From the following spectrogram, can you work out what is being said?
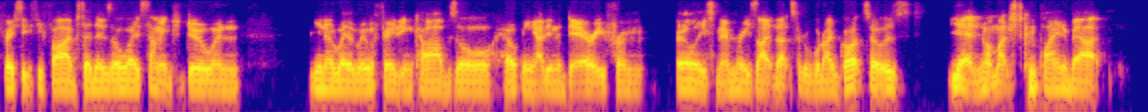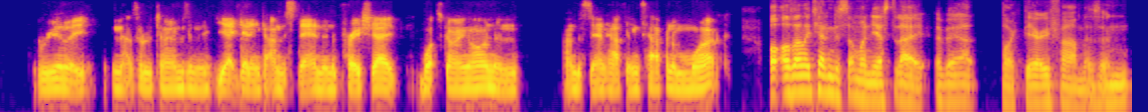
365. So there's always something to do. And, you know, whether we were feeding calves or helping out in the dairy from earliest memories, like that's sort of what I've got. So it was, yeah, not much to complain about really in that sort of terms. And yeah, getting to understand and appreciate what's going on and understand how things happen and work. I was only chatting to someone yesterday about like dairy farmers, and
